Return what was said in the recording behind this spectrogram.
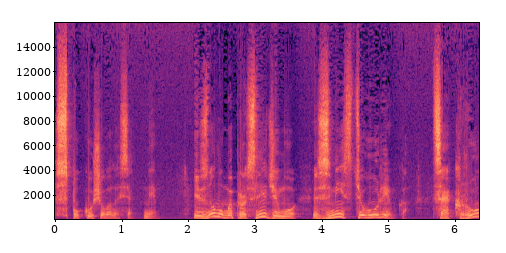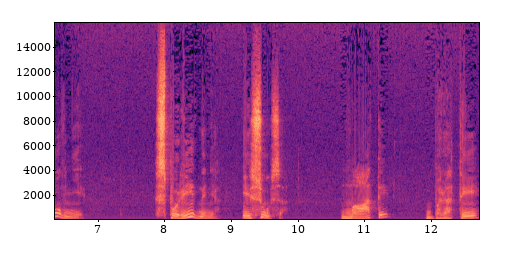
спокушувалися ним. І знову ми просліджуємо зміст цього уривка. Це кровні споріднення Ісуса. Мати, брати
